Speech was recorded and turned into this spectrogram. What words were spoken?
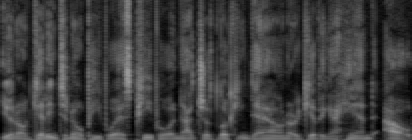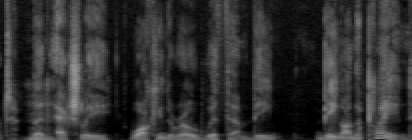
you know, getting to know people as people and not just looking down or giving a hand out, but Mhm. actually walking the road with them, being being on the plain.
